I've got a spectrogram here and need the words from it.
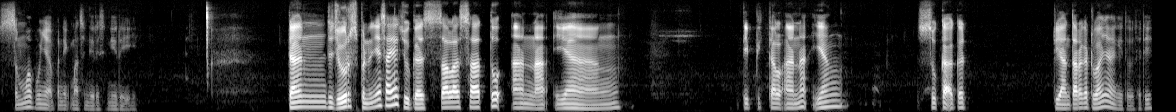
semua punya penikmat sendiri-sendiri dan jujur sebenarnya saya juga salah satu anak yang tipikal anak yang suka ke di antara keduanya gitu. Jadi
